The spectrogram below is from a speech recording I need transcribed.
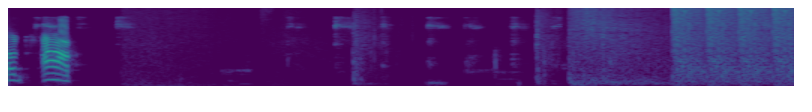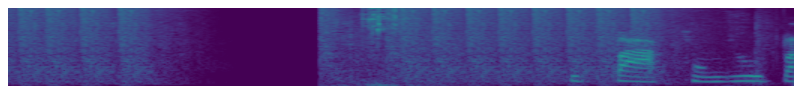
สดอัพปุบปากของยูไป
